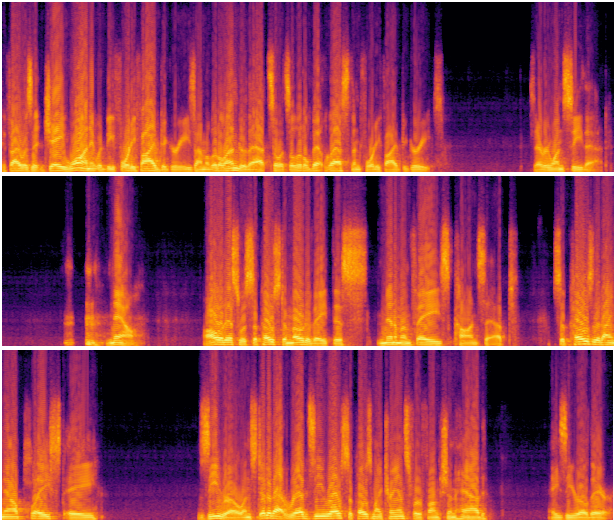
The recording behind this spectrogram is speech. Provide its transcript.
If I was at J1, it would be 45 degrees. I'm a little under that, so it's a little bit less than 45 degrees. Does everyone see that? now, all of this was supposed to motivate this minimum phase concept. Suppose that I now placed a zero. Instead of that red zero, suppose my transfer function had a zero there.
